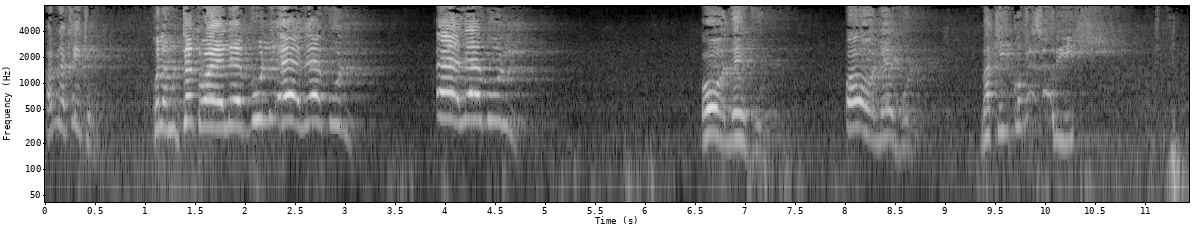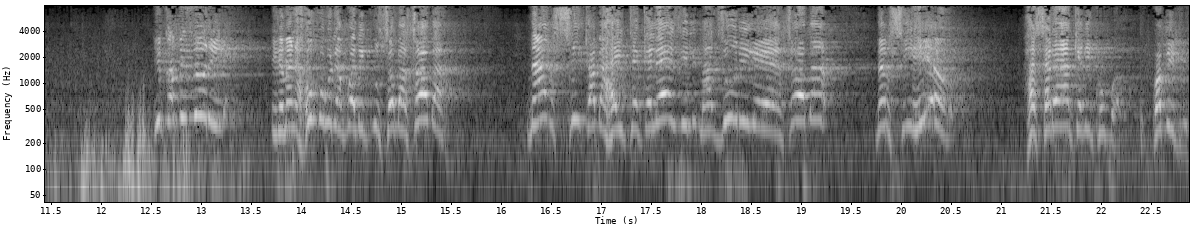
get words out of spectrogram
Hamna kitu. Kuna mtoto wa level a level a level o level o level makiko vizuri yuko vizuri. Ina maana huku kunakuwa ni kusoma soma. Nafsi kama haitekelezi mazuri iliyoyasoma nafsi hiyo hasara yake ni kubwa. Kwa vipi?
